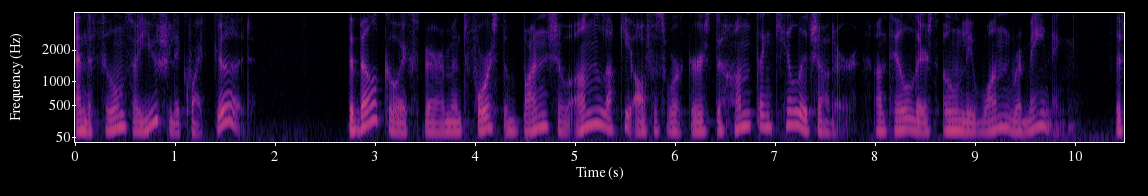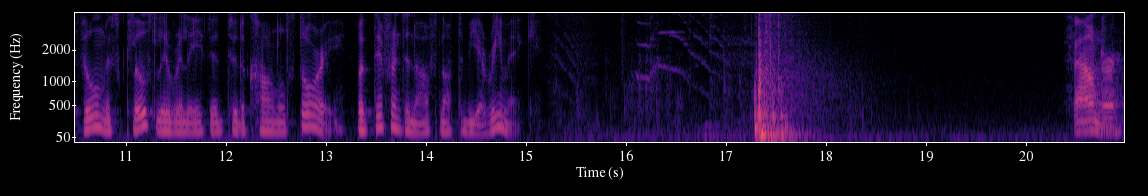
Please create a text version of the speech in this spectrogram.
and the films are usually quite good. The Belko experiment forced a bunch of unlucky office workers to hunt and kill each other until there's only one remaining. The film is closely related to the Connell story, but different enough not to be a remake. Founder.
